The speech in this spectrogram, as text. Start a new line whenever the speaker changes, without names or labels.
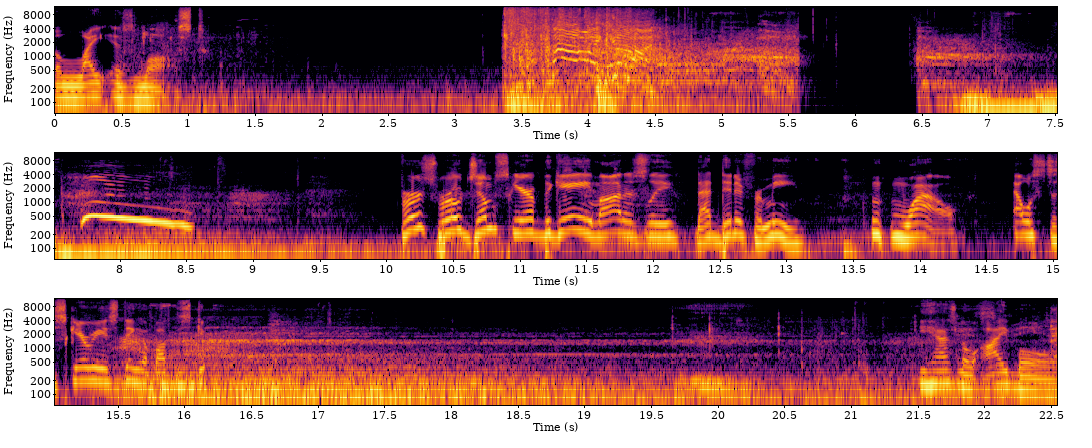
the light is lost. Oh my god! Woo! First row jump scare of the game, honestly. That did it for me. wow. That was the scariest thing about this game. He has no eyeballs.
